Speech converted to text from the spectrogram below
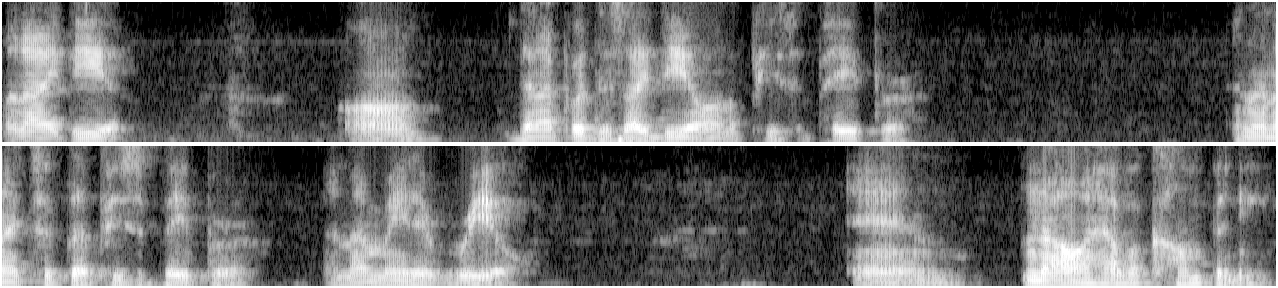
an idea. Um, then I put this idea on a piece of paper. And then I took that piece of paper and I made it real. And now I have a company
